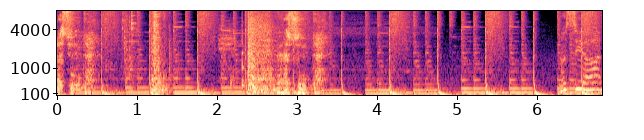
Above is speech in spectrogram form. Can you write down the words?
Operasyon iptal. Operasyon iptal. Nasıl ya?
